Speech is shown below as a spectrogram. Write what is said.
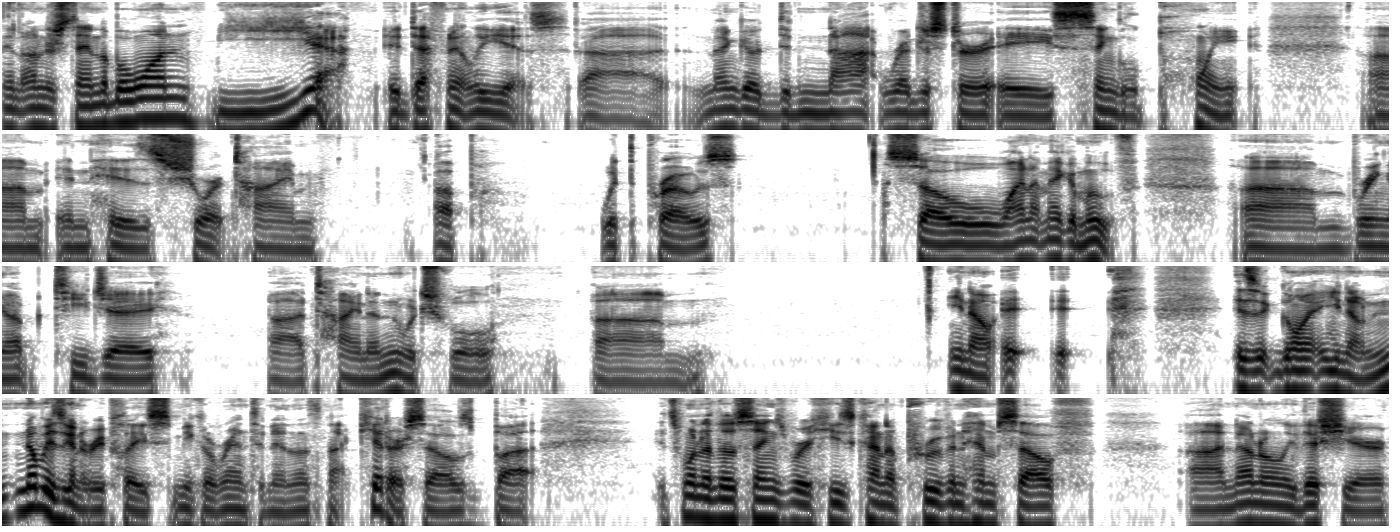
an understandable one? Yeah, it definitely is. Uh, Mengo did not register a single point um, in his short time up with the pros. So why not make a move? Um, bring up TJ uh, Tynan, which will, um, you know, it, it, is it going? You know, nobody's going to replace Mikko Rantanen. Let's not kid ourselves. But it's one of those things where he's kind of proven himself, uh, not only this year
